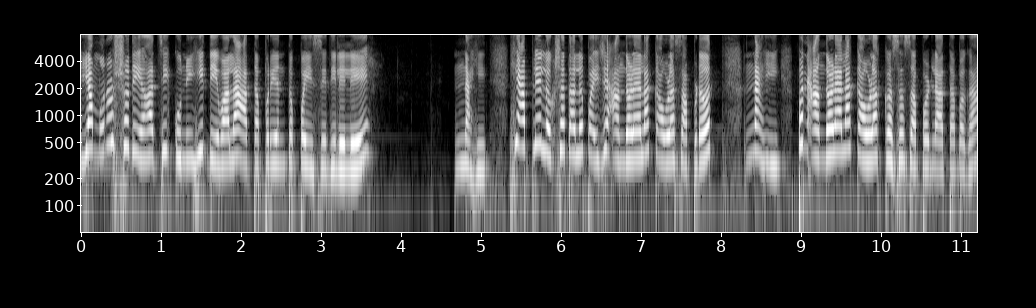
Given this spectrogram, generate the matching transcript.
या मनुष्य देहाचे कुणीही देवाला आतापर्यंत पैसे दिलेले नाहीत. हे आपल्या लक्षात आलं पाहिजे आंधळ्याला कावळा सापडत नाही. पण आंधळ्याला कावळा कसा सापडला आता बघा.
